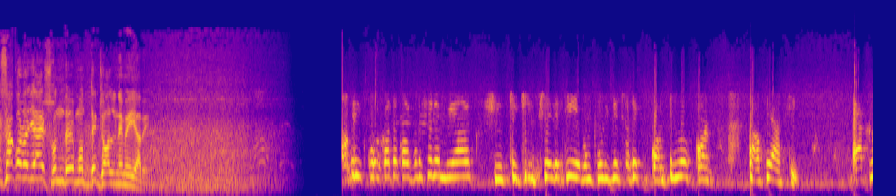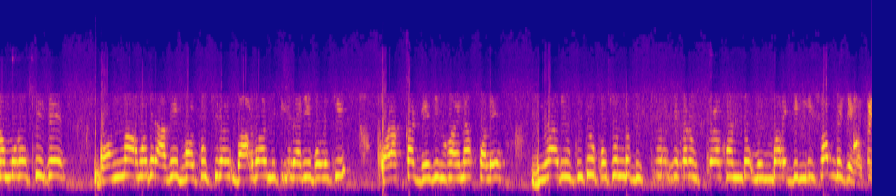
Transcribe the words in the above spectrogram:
আশা করা যায় সন্ধ্যের মধ্যে জল নেমে যাবে। আমি কলকাতা কর্পোরেশনের মেয়র চিফ সেক্রেটারি এবং পুলিশের সাথে কন্টিনিউয়াস সাথে আছি। এক নম্বর হচ্ছে যে, গঙ্গা আমাদের আগেই ভরপুর ছিল, আমি বারবার মিটিংয়ে দাঁড়িয়ে বলেছি ফরাক্কার ড্রেজিং হয় না, ফলে বিহার ইউপিতেও প্রচণ্ড বৃষ্টি হয়েছে যেখানে উত্তরাখণ্ড মুম্বাই দিল্লি সব বেঁচে গেছে।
